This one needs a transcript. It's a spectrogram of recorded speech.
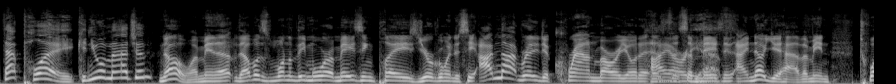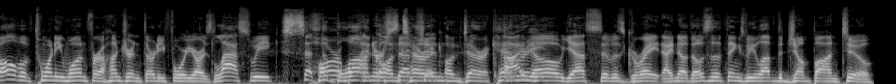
That play, can you imagine? No, I mean that, that was one of the more amazing plays you're going to see. I'm not ready to crown Mariota as I this amazing. have. I know you have. I mean, 12 of 21 for 134 yards last week. Set the Horrible block on interception Derek- on Derek I know. Yes, it was great. I know. Those are the things we love to jump on too.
